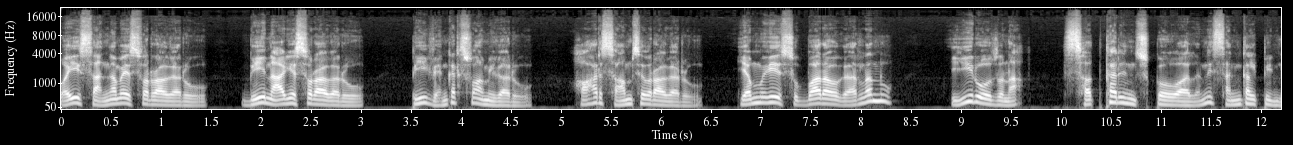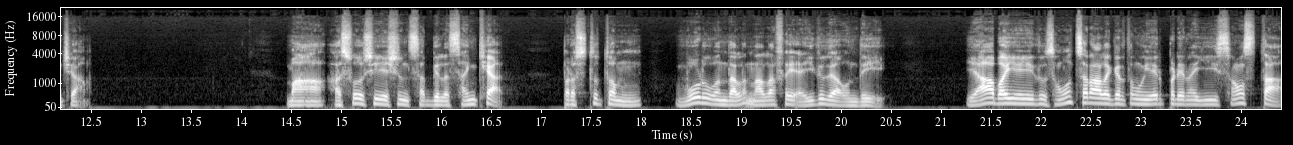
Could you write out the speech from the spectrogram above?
వై. సంగమేశ్వరరావు గారు బి. నాగేశ్వరరావు గారు పి. వెంకటస్వామి గారు ఆర్. సాంబశివరావు గారు ఎంవి సుబ్బారావు గారులను ఈ రోజున సత్కరించుకోవాలని సంకల్పించాం. మా అసోసియేషన్ సభ్యుల సంఖ్య ప్రస్తుతం మూడు వందల నలభై ఐదుగా ఉంది. యాభై ఐదు సంవత్సరాల క్రితం ఏర్పడిన ఈ సంస్థ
